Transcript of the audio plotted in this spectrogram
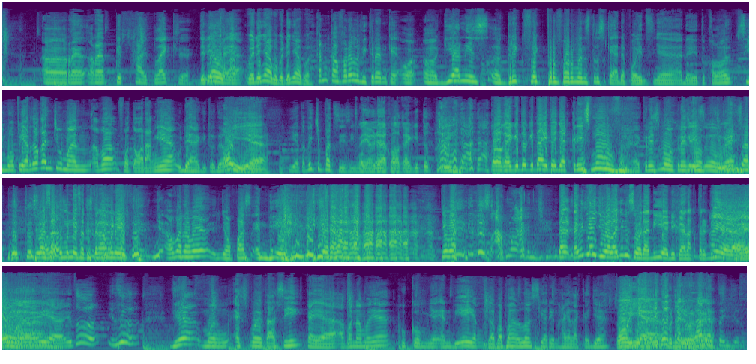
Eh, red, red pit highlight ya. jadi apa? kayak bedanya apa? Bedanya apa? kan covernya lebih keren kayak oh, eh, Giannis eh, Greek Freak performance terus kayak ada pointsnya ada itu. Kalau si Mopiarto kan cuman apa foto orangnya udah gitu oh doang iya. Iya tapi cepet sih si Nah, ya udah kalau kayak gitu kalau kayak gitu kita itu aja Chris move. Chris Mo, Chris, Chris Mo. Mo, Cuma ya. satu, terus cuma apa? satu menit satu setengah menit. Apa namanya? Nyopas NBA TV cuma itu sama anjing. Ta- tapi dia jualannya di suara dia di karakter dia iya, emang iya, itu itu dia mengeksploitasi kayak apa namanya hukumnya NBA yang nggak apa-apa lo siarin highlight aja. Oh iya, benar benar.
